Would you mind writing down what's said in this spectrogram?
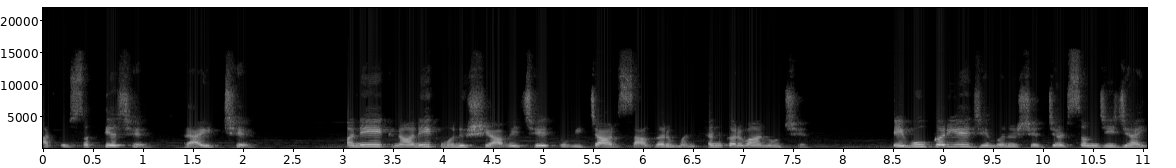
આ તો સત્ય છે, રાઈટ છે. અનેક નાનેક મનુષ્ય આવે છે તો વિચાર સાગર મંથન કરવાનો છે. એવું કરીએ જે મનુષ્ય જડ સમજી જાય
